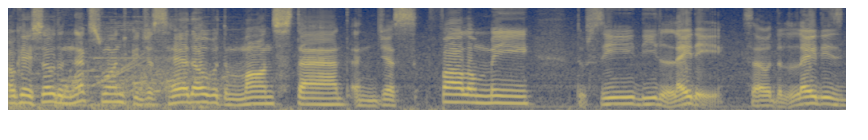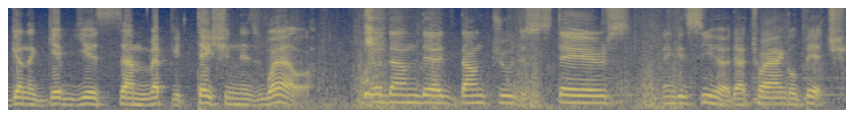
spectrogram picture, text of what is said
Okay, so the next one, you can just head over to Mondstadt and just follow me to see the lady. So the lady's gonna give you some reputation as well. Go down there, down through the stairs, and can see her, that triangle bitch.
